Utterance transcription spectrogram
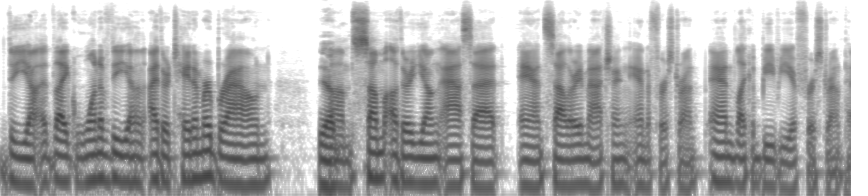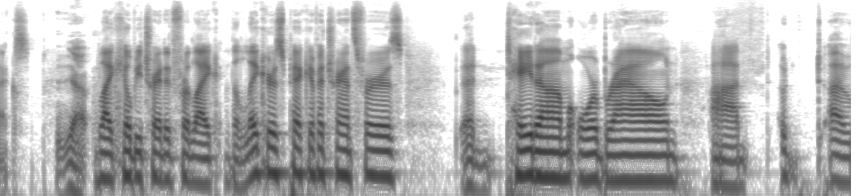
the young, like one of the young either Tatum or Brown, Yep. um some other young asset and salary matching and a first round and like a BV of first round picks. yeah. Like he'll be traded for like the Lakers pick if it transfers, uh, Tatum or Brown, uh, uh,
